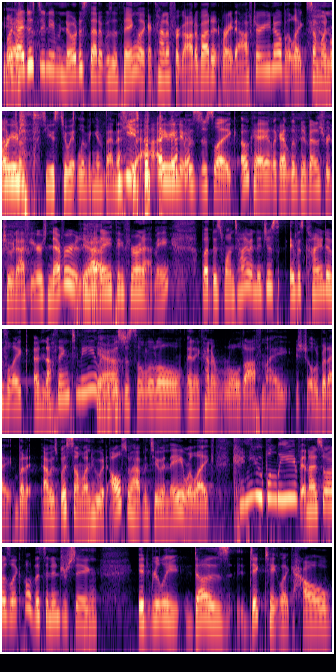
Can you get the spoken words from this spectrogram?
Like yeah. I just didn't even notice that it was a thing. Like I kind of forgot about it right after, you know, but like someone Or like you're took, just used to it living in Venice. Yeah. I mean it was just like, okay, like I lived in Venice for two and a half years, never yeah. had anything thrown at me. But this one time and it just it was kind of like a nothing to me. Like yeah. it was just a little and it kind of rolled off my shoulder. But I but I was with someone who had also happened to and they were like, Can you believe? And I so I was like, Oh, that's an interesting it really does dictate like how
